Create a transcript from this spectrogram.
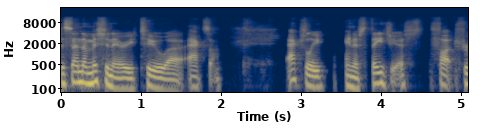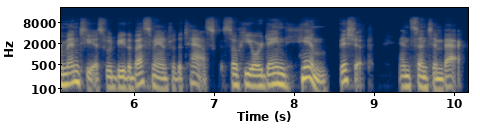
to send a missionary to uh, Axum. Actually, Athanasius thought Frumentius would be the best man for the task, so he ordained him bishop and sent him back.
